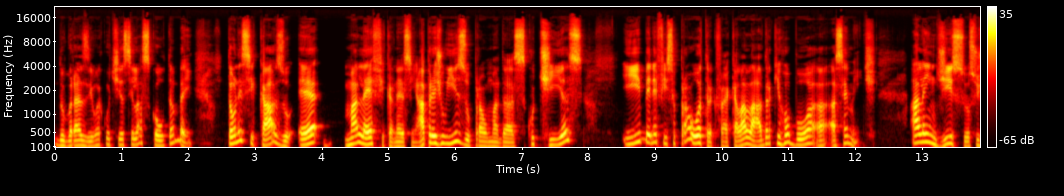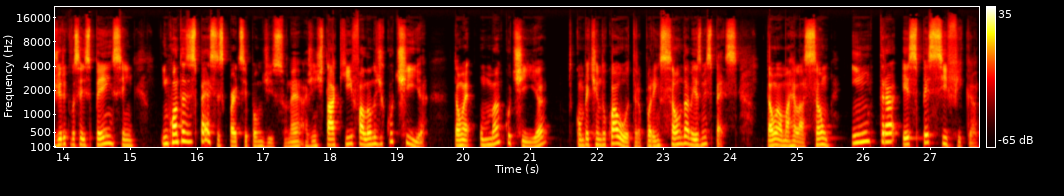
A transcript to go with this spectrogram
do Brasil, a cutia se lascou também. Então, nesse caso, é maléfica, né? Assim, há prejuízo para uma das cutias e benefício para outra, que foi aquela ladra que roubou a, a semente. Além disso, eu sugiro que vocês pensem em quantas espécies que participam disso, né? A gente está aqui falando de cutia. Então é uma cutia competindo com a outra, porém são da mesma espécie. Então é uma relação intraespecífica.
